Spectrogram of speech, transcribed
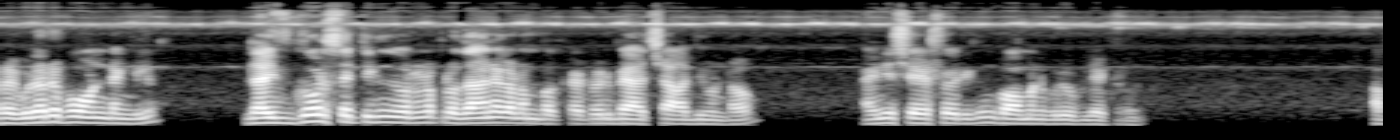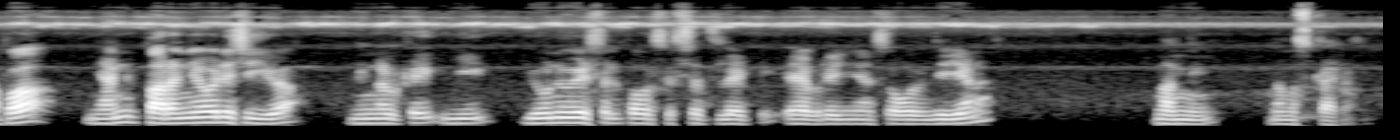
റെഗുലർ പോകുന്നുണ്ടെങ്കിലും ലൈഫ് ഗോൾ സെറ്റിംഗ് എന്ന് പറഞ്ഞ പ്രധാന കടമ്പക്കായിട്ട് ഒരു ബാച്ച് ആദ്യം ഉണ്ടാവും. അതിന് ശേഷമായിരിക്കും കോമൺ ഗ്രൂപ്പിലേക്ക് അപ്പോൾ ഞാൻ പറഞ്ഞ പോലെ ചെയ്യുക. നിങ്ങൾക്ക് ഈ യൂണിവേഴ്സൽ പവർ സിസ്റ്റത്തിലേക്ക് ഏവരെയും ഞാൻ സ്വാഗതം ചെയ്യണം. നന്ദി. നമസ്കാരം.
